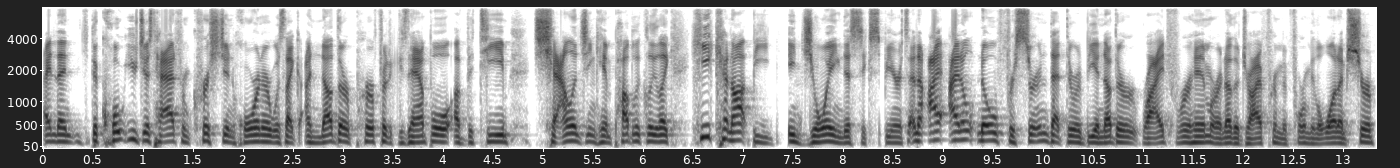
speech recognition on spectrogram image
and then the quote you just had from Christian Horner was like another perfect example of the team challenging him publicly. Like he cannot be enjoying this experience, and I I don't know for certain that there would be another ride for him or another drive for him in Formula One. I'm sure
